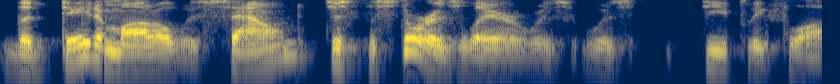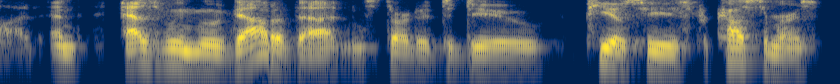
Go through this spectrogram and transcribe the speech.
The data model was sound, just the storage layer was was deeply flawed. And as we moved out of that and started to do POCs for customers,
